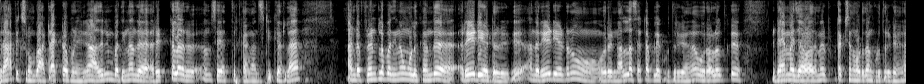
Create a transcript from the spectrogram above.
கிராஃபிக்ஸ் ரொம்ப அட்ராக்டிவாக பண்ணியிருக்காங்க. அதுலேயும் பார்த்தீங்கன்னா அந்த ரெட் கலர் சேர்த்துருக்காங்க அந்த ஸ்டிக்கரில் அண்ட் ஃப்ரண்ட்டில் பார்த்தீங்கன்னா உங்களுக்கு வந்து ரேடியேட்டர் இருக்குது அந்த ரேடியேட்டரும் ஒரு நல்ல செட்டப்லேயே கொடுத்துருக்காங்க. ஓரளவுக்கு டேமேஜ் ஆகாத மாதிரி ப்ரொடெக்ஷனோட தான் கொடுத்துருக்காங்க.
